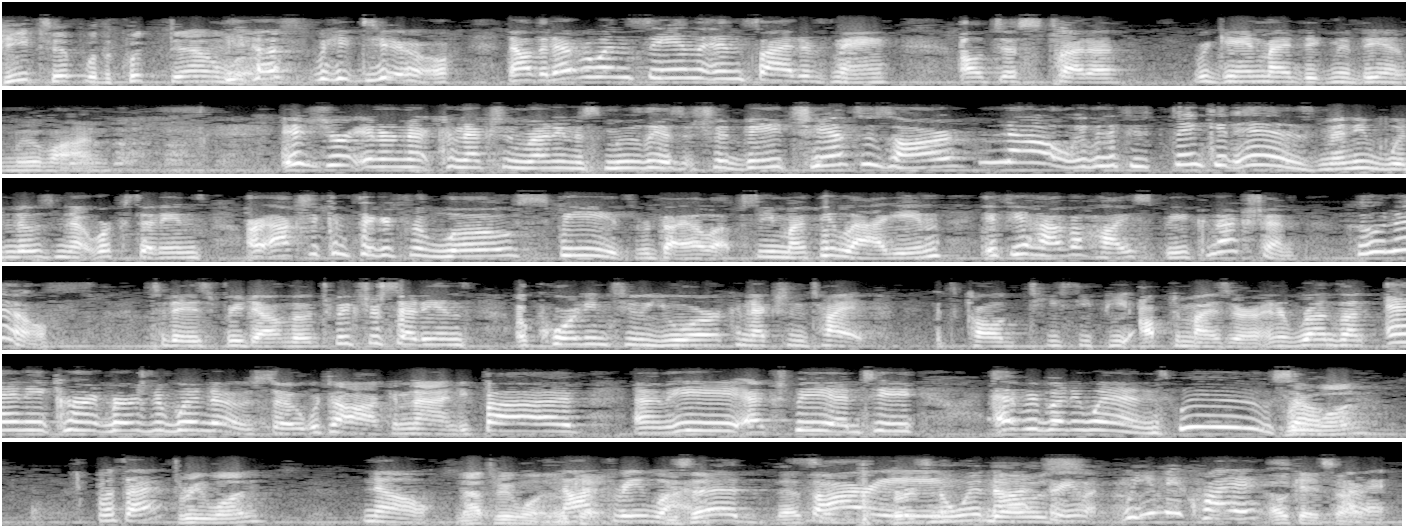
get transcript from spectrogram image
P-tip with a quick download. Yes, we do. Now that everyone's seeing the inside of me, I'll just try to regain my dignity and move on. Is your internet connection running as smoothly as it should be? Chances are, no, even if you think it is. Many Windows network settings are actually configured for low speeds or dial-up, so you might be lagging if you have a high-speed connection. Who knew? Today's free download tweaks your settings according to your connection type. It's called TCP Optimizer, and it runs on any current version of Windows. So we're talking 95, ME, XP, NT. Everybody wins. Woo! 3-1? What's that? 3-1? No. Not 3-1. Not okay. 3 1. You said that's Sorry. a version of Windows. Not 3 1. Will you be quiet? Okay, sorry. All right.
